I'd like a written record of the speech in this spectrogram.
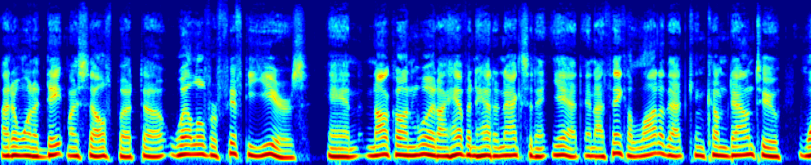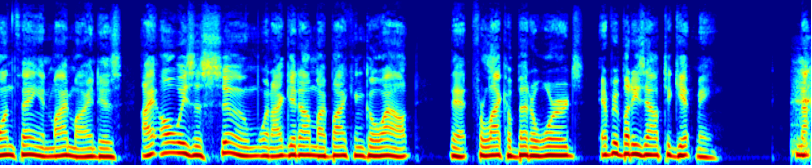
I don't want to date myself, but uh, well over 50 years. And knock on wood, I haven't had an accident yet. And I think a lot of that can come down to one thing in my mind is I always assume when I get on my bike and go out that, for lack of better words, everybody's out to get me. Not,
